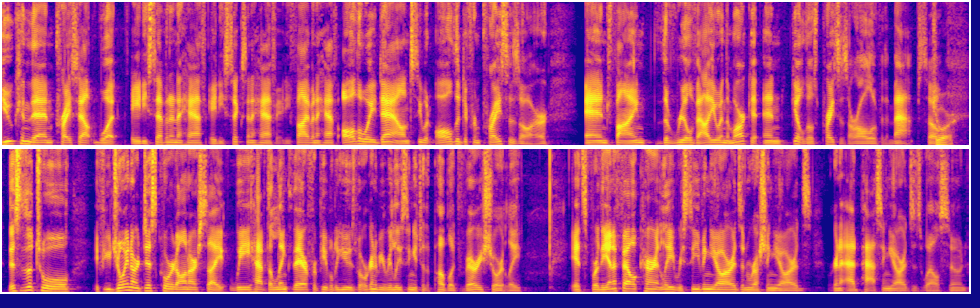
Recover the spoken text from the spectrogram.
you can then price out what 87 and a half, 86 and a half, 85 and a half, all the way down, see what all the different prices are, and find the real value in the market. And Gill, those prices are all over the map. So Sure. this is a tool. If you join our Discord on our site, we have the link there for people to use, but we're going to be releasing it to the public very shortly. It's for the NFL currently, receiving yards and rushing yards. We're going to add passing yards as well soon.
